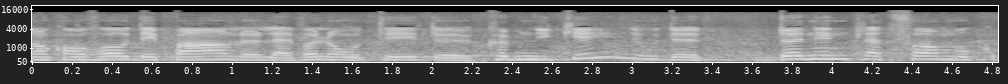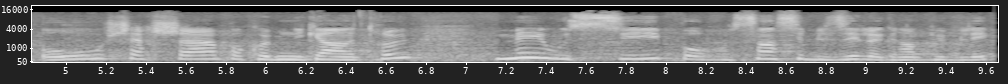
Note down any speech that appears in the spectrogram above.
Donc, on voit au départ la volonté de communiquer ou de donner une plateforme aux chercheurs pour communiquer entre eux, mais aussi pour sensibiliser le grand public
